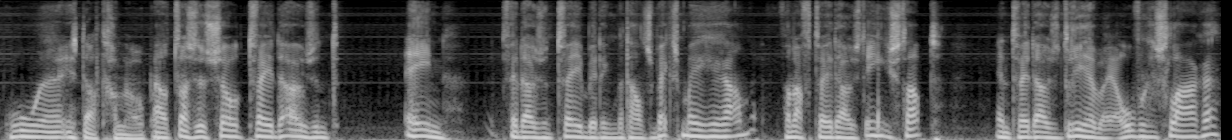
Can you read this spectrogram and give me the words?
Hoe eh, is dat gelopen? Nou, het was dus zo 2001, 2002 ben ik met Hans Beks meegegaan. Vanaf 2000 ingestapt. En 2003 hebben wij overgeslagen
